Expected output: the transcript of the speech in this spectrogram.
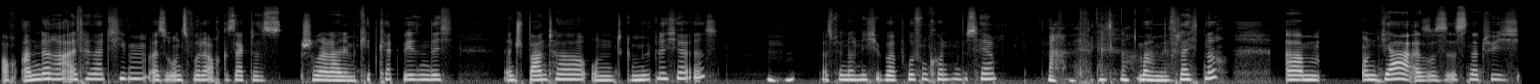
auch andere Alternativen. Also uns wurde auch gesagt, dass es schon allein im KitKat wesentlich entspannter und gemütlicher ist, mhm. was wir noch nicht überprüfen konnten bisher. Machen wir vielleicht noch. Machen wir vielleicht noch. Ähm, und ja, also es ist natürlich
